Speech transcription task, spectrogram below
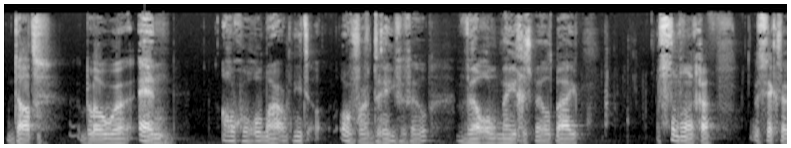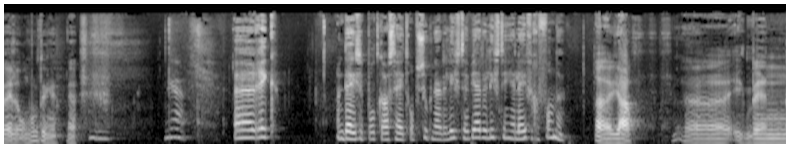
dat, blowen en alcohol, maar ook niet overdreven veel, wel meegespeeld bij sommige seksuele ontmoetingen. Ja. ja. Uh, Rick, deze podcast heet Op zoek naar de liefde. Heb jij de liefde in je leven gevonden? Uh, ja, uh, ik ben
